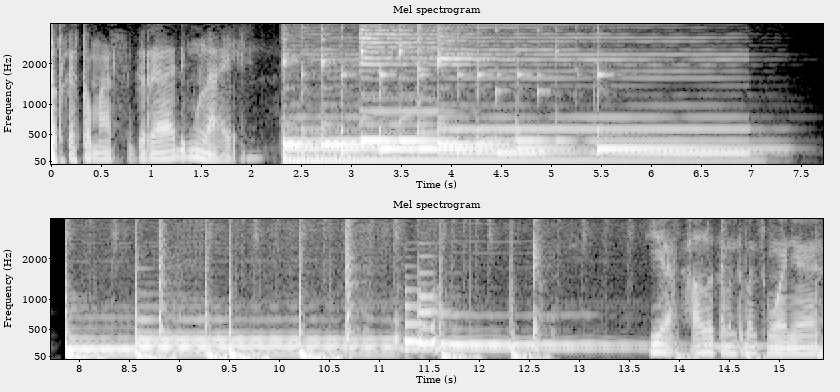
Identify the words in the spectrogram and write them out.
podcast Thomas segera dimulai. Ya, halo teman-teman semuanya.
